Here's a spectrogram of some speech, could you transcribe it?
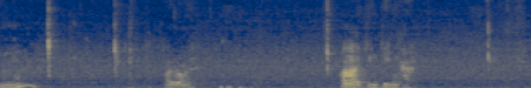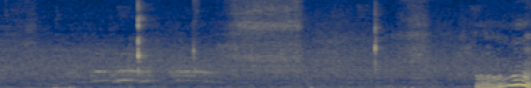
อืม อร่อย อร่อยจริง ๆ ค่ะ อืม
